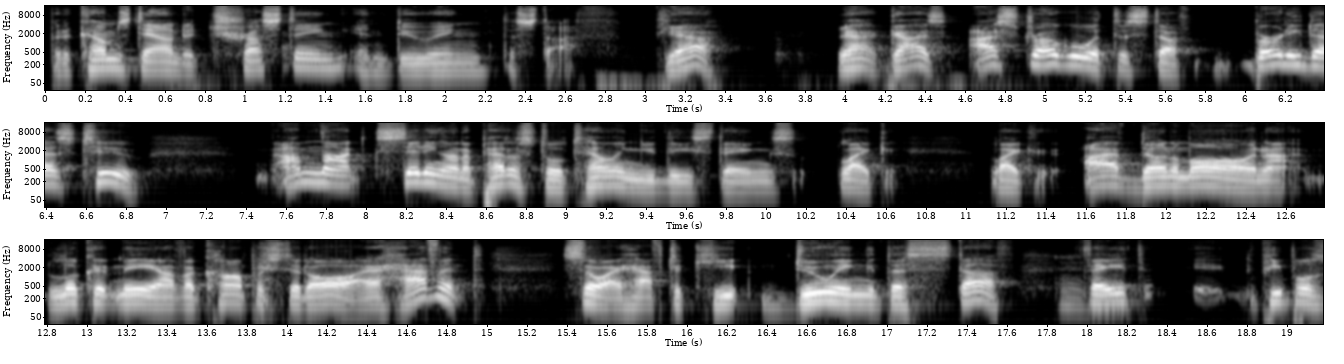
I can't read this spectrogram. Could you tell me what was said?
But it comes down to trusting and doing the stuff. Yeah. Yeah, guys, I struggle with this stuff. Bernie does too. I'm not sitting on a pedestal telling you these things like like I've done them all and I, look at me, I've accomplished it all. I haven't. So I have to keep doing the stuff. Mm-hmm. Faith people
